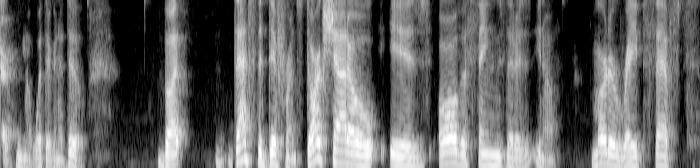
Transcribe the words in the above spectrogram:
sure. you know, what they're going to do. But that's the difference. Dark shadow is all the things that is, you know, murder, rape, theft,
